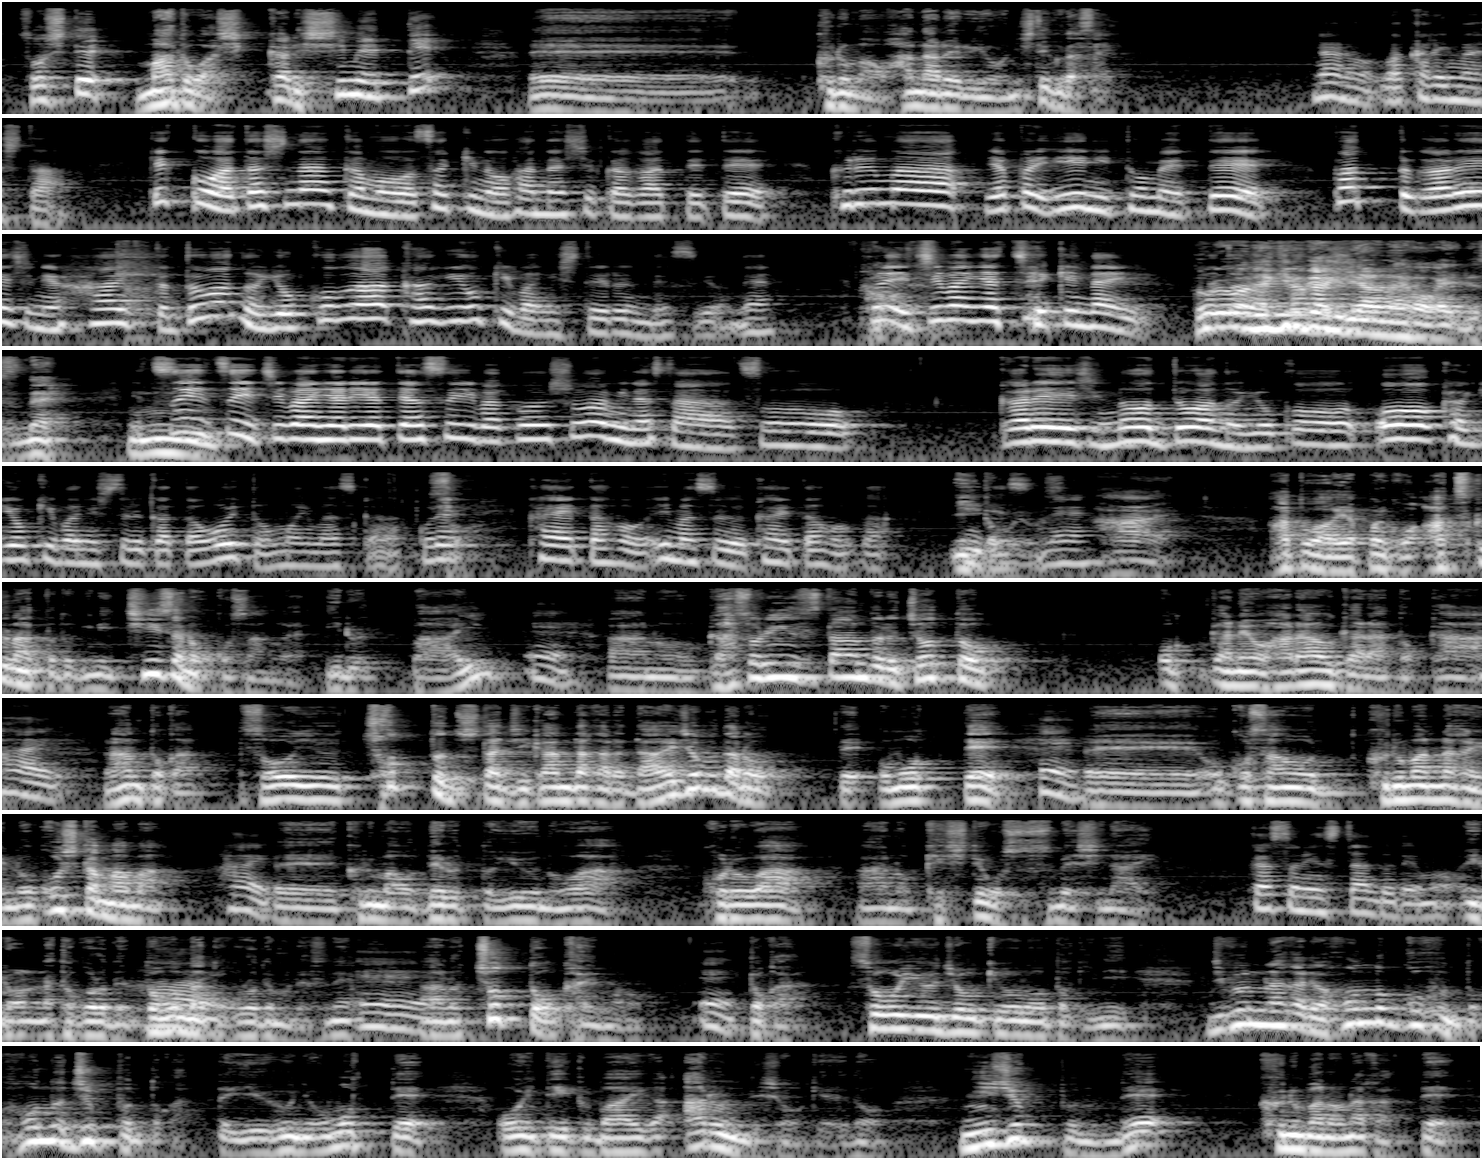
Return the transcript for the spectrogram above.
そして窓はしっかり閉めて、えー車を離れるようにしてください。なるほど分かりました。結構私なんかもさっきのお話伺ってて車やっぱり家に止めてパッとガレージに入ったドアの横が鍵置き場にしてるんですよね。これ一番やっちゃいけないそれはできる限りやらない方がいいですね、うん。ついつい一番やりやすい場所は皆さんそのガレージのドアの横を鍵置き場にしてる方多いと思いますからこれ変えた方が今すぐ変えた方がいいいいと思います。ですねはい、あとはやっぱりこう暑くなった時に小さなお子さんがいる場合、えあのガソリンスタンドでちょっとお金を払うからとか、はい。なんとかそういうちょっとした時間だから大丈夫だろうっって思って、ええ。ーお子さんを車の中に残したまま、はい。えー車を出るというのはこれはあの決してお勧めしない。ガソリンスタンドでも。いろんなところでどんなところでもですね、ええ。あのちょっとお買い物ええ。とかそういう状況の時に自分の中ではほんの5分とかほんの10分とかっていうふうに思って置いていく場合があるんでしょうけれど20分で車の中って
